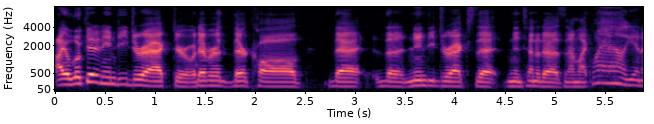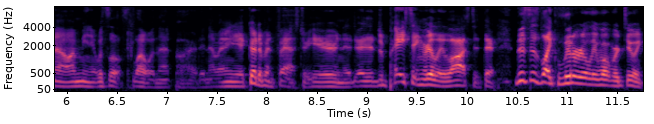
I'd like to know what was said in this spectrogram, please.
I look at an indie director, whatever they're called that the Nindie directs that Nintendo does, and I'm like, well, you know, I mean, it was a little slow in that part, and I mean, it could have been faster here, and it, it- the pacing really lost it there. This is like literally what we're doing.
